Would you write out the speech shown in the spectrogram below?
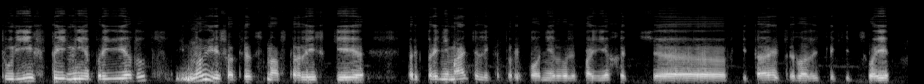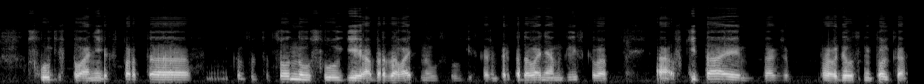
Туристы не приедут. Ну и, соответственно, австралийские предприниматели, которые планировали поехать э, в Китай, предложить какие-то свои услуги в плане экспорта, консультационные услуги, образовательные услуги, скажем, преподавание английского а, в Китае также проводилось не только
